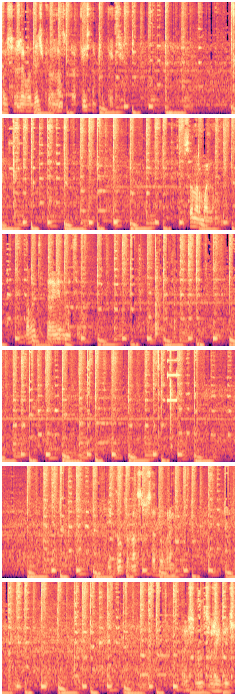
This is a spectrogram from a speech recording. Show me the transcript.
Ось уже водичка у нас практично кипить. Все нормально. Давайте перевіримо цю. У нас все добре. Ось у нас вже йдуть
